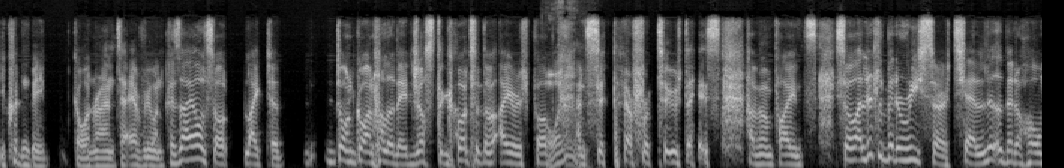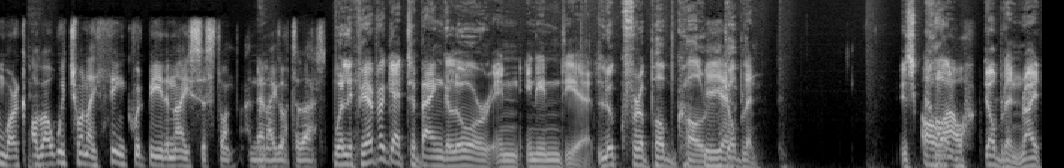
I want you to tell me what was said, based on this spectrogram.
you couldn't be going around to everyone. Because I also like to don't go on holiday just to go to the Irish pub Oh, yeah. and sit there for two days having pints. So a little bit of research, yeah, a little bit of homework about which one I think would be the nicest one, and then I go to that. Well, if you ever get to Bangalore in, in India, look for a pub called Yeah. Dublin. It's Oh, called wow. Dublin, right?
